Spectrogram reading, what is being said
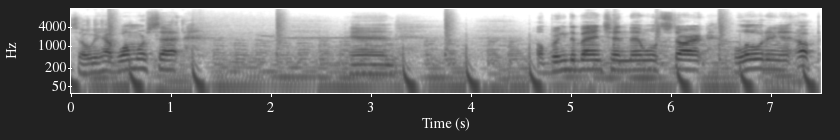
So we have one more set and I'll bring the bench and then we'll start loading it up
